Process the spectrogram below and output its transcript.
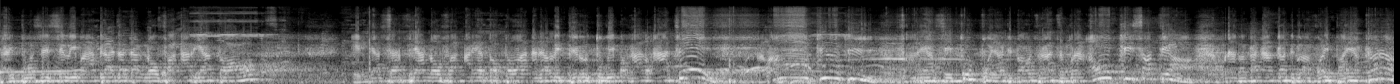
dari posisi 5 ambil datang Nova Arianto. Indah servisnya Nova Arianto pelan ada Libero Dwi menghalau Aceh lagi-lagi variasi tubuh yang dibangun sangat sempurna Oki Satya. Menambahkan angka di belakang Bayangkara.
